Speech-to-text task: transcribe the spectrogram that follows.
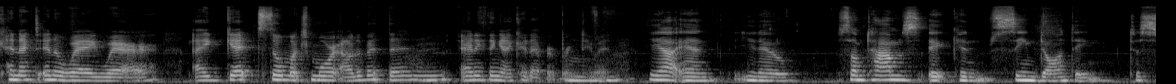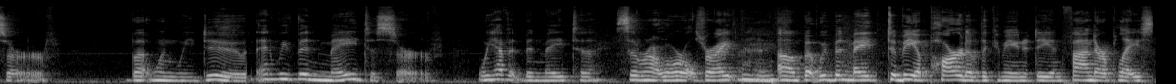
connect in a way where I get so much more out of it than anything I could ever bring to it. Mm-hmm. Yeah, and you know, sometimes it can seem daunting to serve, but when we do, and we've been made to serve, we haven't been made to sit on our laurels, right? Uh, but we've been made to be a part of the community and find our place.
